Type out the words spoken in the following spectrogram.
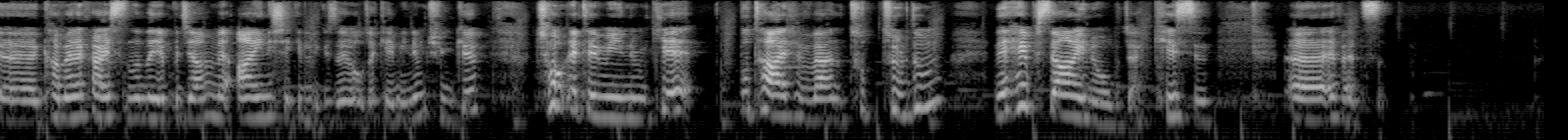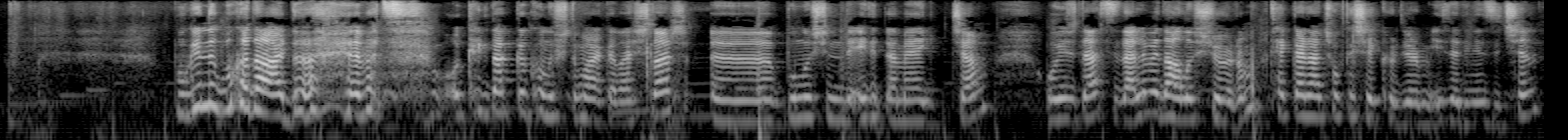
Ee, kamera karşısında da yapacağım ve aynı şekilde güzel olacak eminim. Çünkü çok net eminim ki bu tarifi ben tutturdum ve hepsi aynı olacak. Kesin. Ee, evet. Bugünlük bu kadardı. evet. 40 dakika konuştum arkadaşlar. Ee, bunu şimdi editlemeye gideceğim. O yüzden sizlerle vedalaşıyorum. Tekrardan çok teşekkür ediyorum izlediğiniz için.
